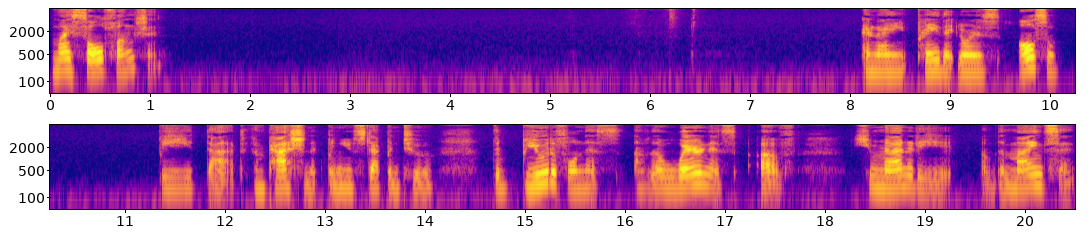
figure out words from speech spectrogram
my sole function. And I pray that yours also be that compassionate when you step into the beautifulness of the awareness of humanity, of the mindset.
